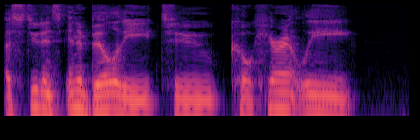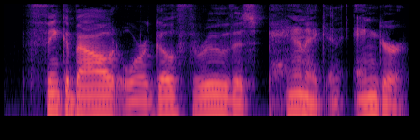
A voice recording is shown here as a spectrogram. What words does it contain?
a student's inability to coherently think about or go through this panic and anger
